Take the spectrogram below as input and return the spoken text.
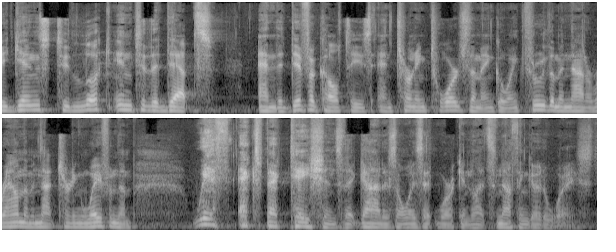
begins to look into the depths and the difficulties and turning towards them and going through them and not around them and not turning away from them, with expectations that God is always at work and lets nothing go to waste.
